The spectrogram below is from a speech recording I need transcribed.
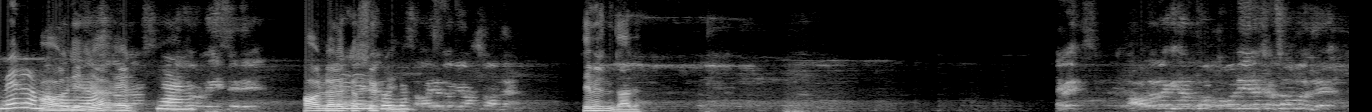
Verir ama Faul golü değil ya. ya. El. Yani. Verir alakası yok yani. Temiz müdahale. Evet. Ağlara giden top gol yeri kazanmadı. Ha, el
